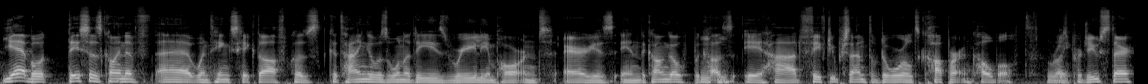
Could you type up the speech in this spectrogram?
yeah, but this is kind of uh, when things kicked off because Katanga was one of these really important areas in the Congo because Mm-hmm. it had 50% of the world's copper and cobalt was produced there.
